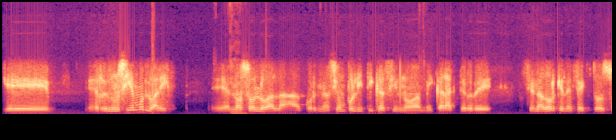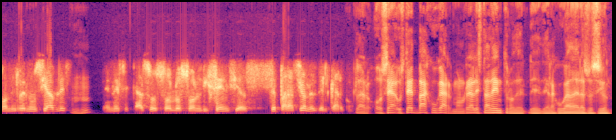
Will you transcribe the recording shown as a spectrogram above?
que eh, renunciemos, lo haré. Eh, no solo a la coordinación política, sino a mi carácter de senador, que en efecto son irrenunciables. En ese caso solo son licencias, separaciones del cargo. Claro, o sea, usted va a jugar, Monreal está dentro de, de la jugada de la asociación.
